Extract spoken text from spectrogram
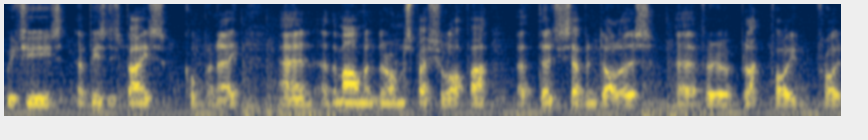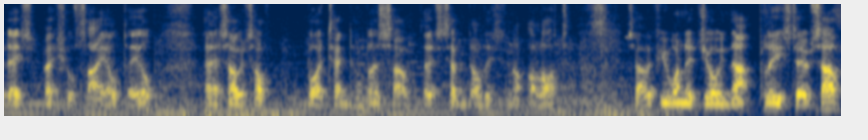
which is a business based company and at the moment they're on a special offer of $37 uh, for a Black Friday special sale deal uh, so it's off by $10 so $37 is not a lot so if you want to join that please do so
